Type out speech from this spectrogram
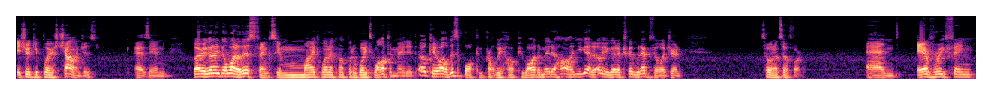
It should give players challenges, as in, well, you're going to need a lot of this thing, so you might want to come up with a way to automate it. Okay, well, this block can probably help you automate it. How do you get it? Oh, you got to trade with that villager, and so on and so forth. And everything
